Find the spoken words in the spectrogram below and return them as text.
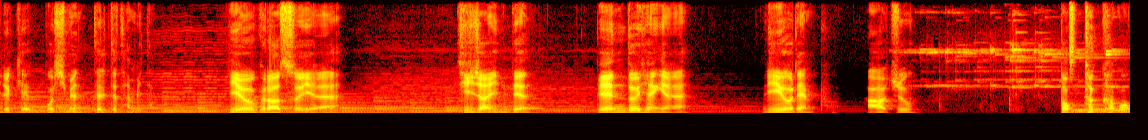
이렇게 보시면 될 듯 합니다. 리어 그라스에 디자인된 밴드형의 rear 램프 아주 독특하고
